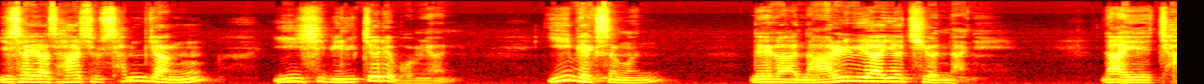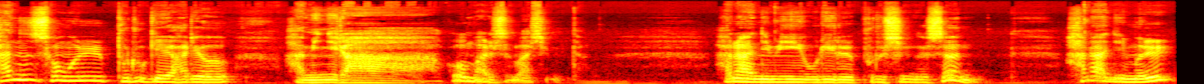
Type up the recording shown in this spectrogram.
이사야 43장 21절에 보면 이 백성은 내가 날 위하여 지었나니 나의 찬송을 부르게 하려 함이니라고 말씀하십니다. 하나님이 우리를 부르신 것은 하나님을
